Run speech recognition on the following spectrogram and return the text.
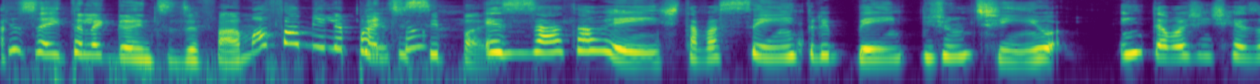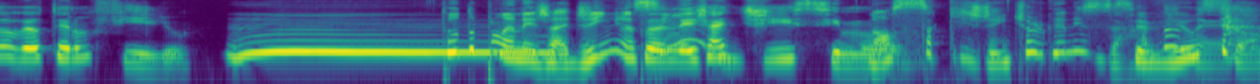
Que jeito elegante de falar. Uma família participante. Exatamente, estava sempre bem juntinho. Então a gente resolveu ter um filho. Hum, Tudo planejadinho, assim? Planejadíssimo. Nossa, que gente organizada, Você viu né? só?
